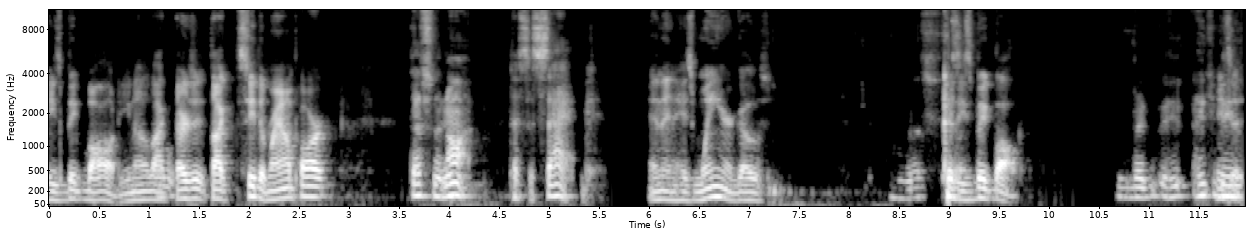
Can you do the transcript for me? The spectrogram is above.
He's big bald. You know, Oh. like there's like see the round part. That's the knot. That's the sack, and then his wiener goes because he's big bald. big, he, he could He's be a-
